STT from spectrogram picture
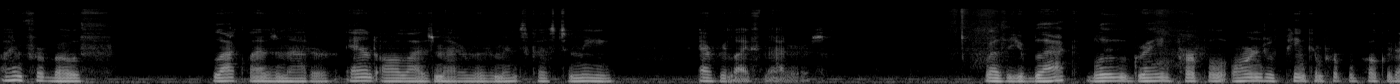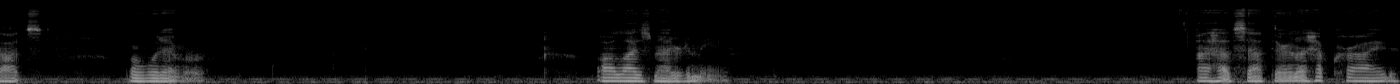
I'm for both Black Lives Matter and All Lives Matter movements because to me, every life matters. Whether you're black, blue, green, purple, orange with pink and purple polka dots, or whatever. All lives matter to me. I have sat there and I have cried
